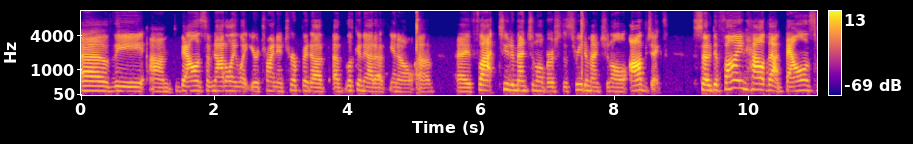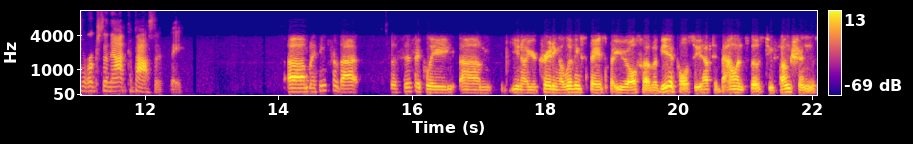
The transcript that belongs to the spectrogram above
Of the um, balance of not only what you're trying to interpret of, of looking at a, you know, a flat two-dimensional versus three-dimensional object. So define how that balance works in that capacity. Um, I think for that, specifically, um, you know, you're creating a living space, but you also have a vehicle. So you have to balance those two functions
